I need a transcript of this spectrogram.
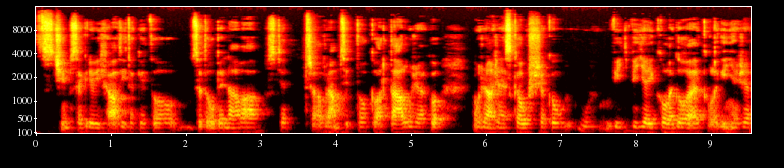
s čím se kdy vychází, tak je to, se to objednává prostě třeba v rámci toho kvartálu, že jako možná, že dneska už jako vidějí kolegové, kolegyně, že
